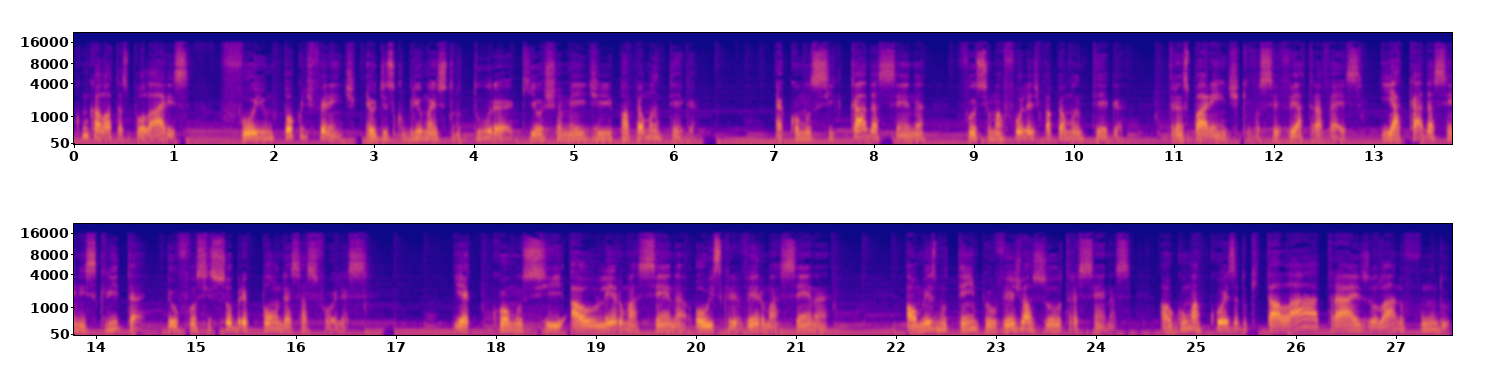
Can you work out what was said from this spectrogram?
Com calotas polares foi um pouco diferente. Eu descobri uma estrutura que eu chamei de papel manteiga. É como se cada cena fosse uma folha de papel manteiga, transparente que você vê através. E a cada cena escrita eu fosse sobrepondo essas folhas. E é como se ao ler uma cena ou escrever uma cena, ao mesmo tempo eu vejo as outras cenas. Alguma coisa do que está lá atrás ou lá no fundo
